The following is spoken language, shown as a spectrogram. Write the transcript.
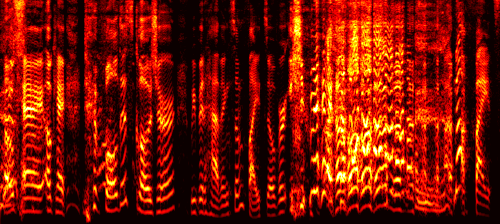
Okay, okay. Full disclosure, we've been having some fights over email. Not fights.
